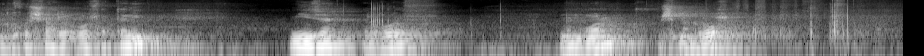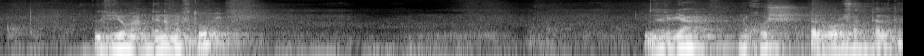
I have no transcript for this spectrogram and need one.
نخش على الغرفة التانية. ميزة الغرف من ورا مش مجروح الفيو عندنا مفتوح. نرجع نخش الغرفة التالتة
